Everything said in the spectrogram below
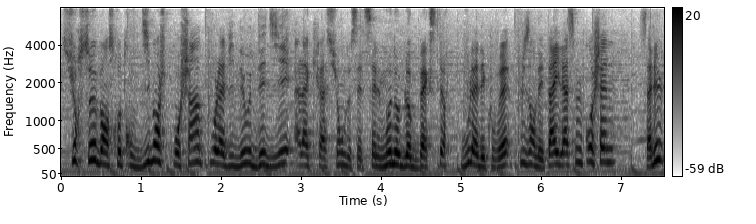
Sur ce, bah, on se retrouve dimanche prochain pour la vidéo dédiée à la création de cette selle monobloc Baxter. Vous la découvrez plus en détail la semaine prochaine. Salut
